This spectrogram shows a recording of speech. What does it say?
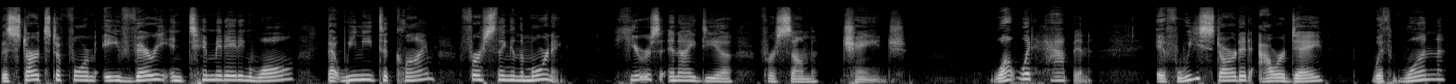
This starts to form a very intimidating wall that we need to climb first thing in the morning. Here's an idea for some change. What would happen if we started our day with one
